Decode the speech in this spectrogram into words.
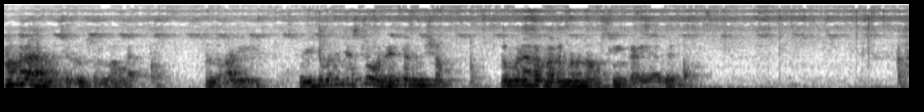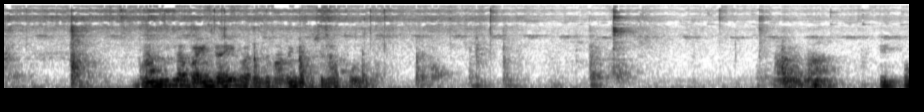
கமர ஆரம்பிச்சிடும் சொல்லுவாங்க. அந்த மாதிரி. ஸோ இது வந்து ஜஸ்ட் ஒரு ரெண்டு நிமிஷம். ரொம்ப நேரம் வதங்கணும்னு அவசியம் கிடையாது. நல்லா பைண்டாகி வந்து வதங்கிடுச்சுன்னா போதும். அவ்வளோதான் இப்போ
